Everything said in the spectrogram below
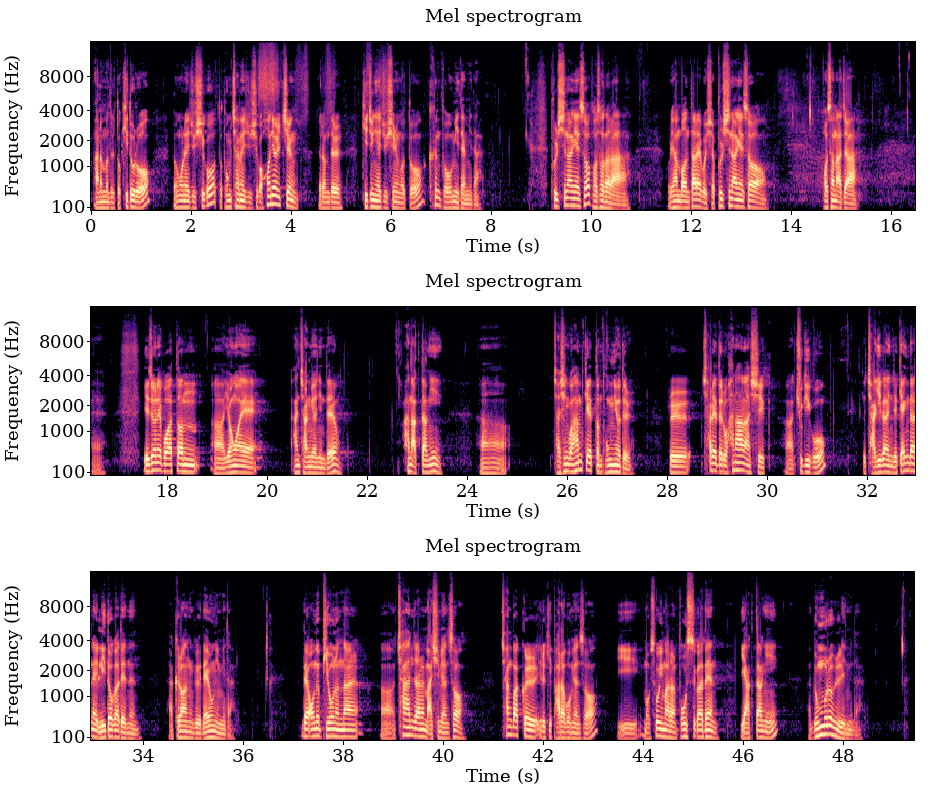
많은 분들 또 기도로 응원해 주시고 또 동참해 주시고 헌혈증 여러분들 기증해 주시는 것도 큰 도움이 됩니다. 불신앙에서 벗어나라. 우리 한번 따라해 보시죠. 불신앙에서 벗어나자. 예. 예전에 보았던 아, 영화의 한 장면인데요. 한 악당이 아, 자신과 함께 했던 동료들을 차례대로 하나하나씩 아, 죽이고 자기가 이제 깽단의 리더가 되는 아, 그러한 그 내용입니다. 근데 어느 비 오는 날 차한 어, 잔을 마시면서 창밖을 이렇게 바라보면서 이 뭐 소위 말하는 보스가 된이 악당이 눈물을 흘립니다.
